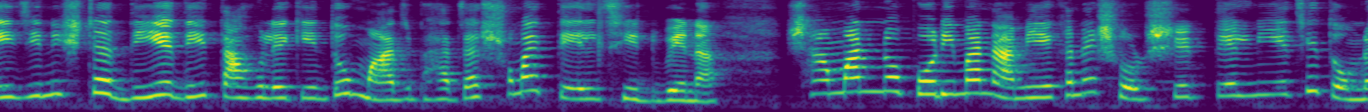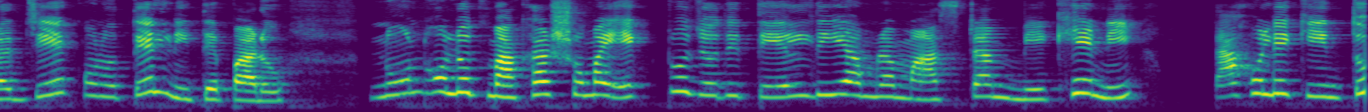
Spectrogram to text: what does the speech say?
এই জিনিসটা দিয়ে দিই, তাহলে কিন্তু মাছ ভাজার সময় তেল ছিটবে না। সামান্য পরিমাণ আমি এখানে সর্ষের তেল নিয়েছি, তোমরা যে কোনো তেল নিতে পারো। নুন, হলুদ মাখার সময় একটু যদি তেল দিয়ে আমরা মাছটা মেখে নিই, তাহলে কিন্তু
